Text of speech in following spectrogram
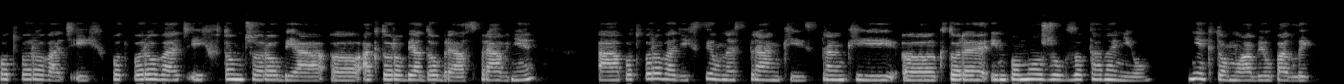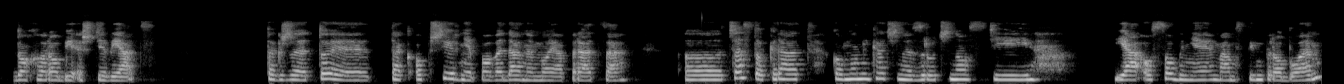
Podporovať ich. Podporovať ich v tom, čo robia, e, ak to robia dobre a správne, a podporovať ich silné stránky, stránky, ktoré im pomôžu k zotaveniu. Nie k tomu, aby upadli do choroby ešte viac. Takže to je tak obšírne povedané moja práca. Častokrát komunikačné zručnosti ja osobne mám s tým problém,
